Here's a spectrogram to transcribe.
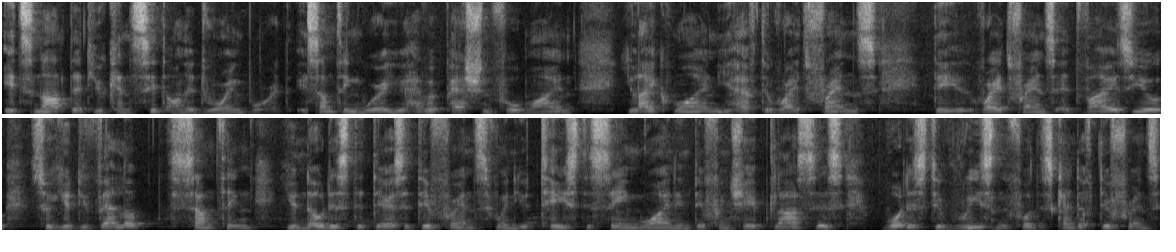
it's not that you can sit on a drawing board. It's something where you have a passion for wine, you like wine, you have the right friends, the right friends advise you, so you develop something. You notice that there's a difference when you taste the same wine in different shaped glasses. What is the reason for this kind of difference?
